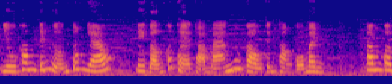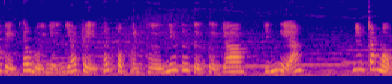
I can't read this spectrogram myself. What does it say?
dù không tín ngưỡng tôn giáo, thì vẫn có thể thỏa mãn nhu cầu tinh thần của mình thông qua việc theo đuổi những giá trị thế tục bình thường như tư tưởng tự do, chính nghĩa. Nhưng trong một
